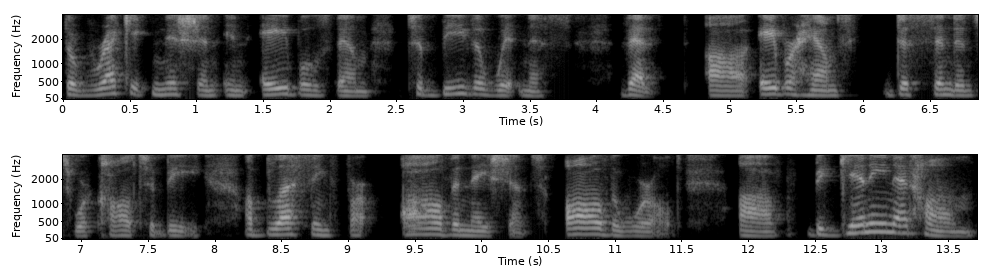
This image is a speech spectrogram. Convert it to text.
the recognition enables them to be the witness that uh, Abraham's descendants were called to be, a blessing for all the nations, all the world, uh, beginning at home,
